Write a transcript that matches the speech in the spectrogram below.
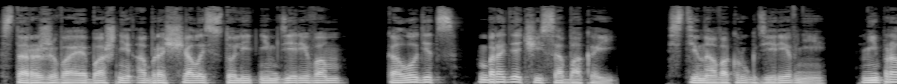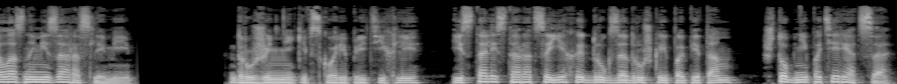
Сторожевая башня обращалась столетним деревом, колодец – бродячей собакой, стена вокруг деревни – непролазными зарослями. Дружинники вскоре притихли и стали стараться ехать друг за дружкой по пятам, чтобы не потеряться.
